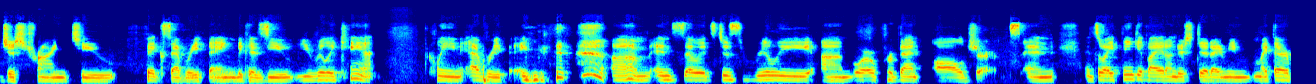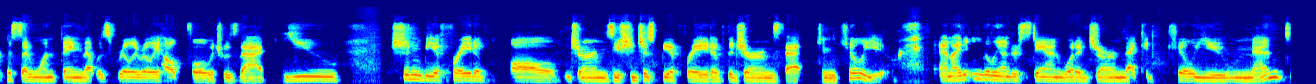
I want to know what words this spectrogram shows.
just trying to fix everything because you you really can't clean everything. Um, and so it's just really um, or prevent all germs. And and so i think if i had understood i mean my therapist said one thing that was really really helpful which was that you shouldn't be afraid of all germs. You should just be afraid of the germs that can kill you. And I didn't really understand what a germ that could kill you meant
